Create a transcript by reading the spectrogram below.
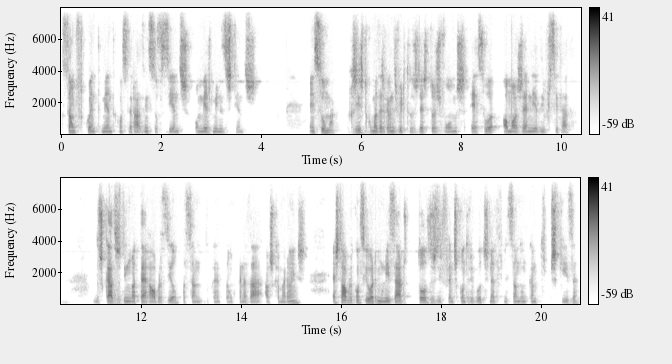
que são frequentemente consideradas insuficientes ou mesmo inexistentes. Em suma, registro que uma das grandes virtudes destes dois volumes é a sua homogénea diversidade. Dos casos de Inglaterra ao Brasil, passando pelo Canadá aos Camarões, esta obra conseguiu harmonizar todos os diferentes contributos na definição de um campo de pesquisa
